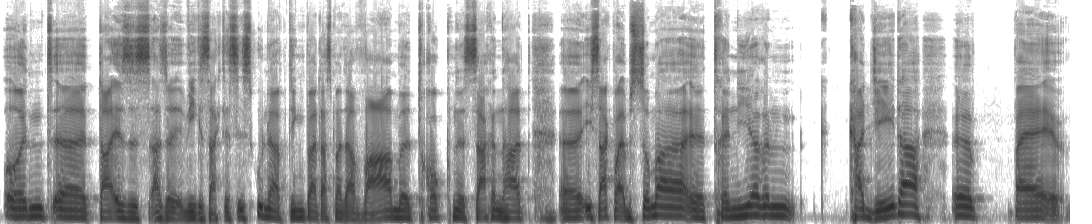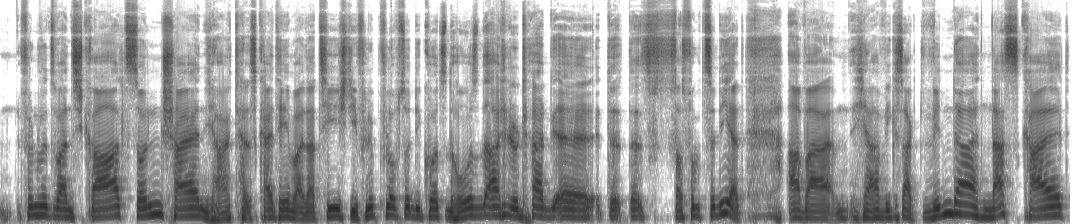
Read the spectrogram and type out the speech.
Und äh, da ist es, also wie gesagt, es ist unabdingbar, dass man da warme, trockene Sachen hat. Äh, ich sag mal, im Sommer äh, trainieren kann jeder äh, bei 25 Grad, Sonnenschein, ja, das ist kein Thema. Da ziehe ich die Flipflops und die kurzen Hosen an und dann, äh, das, das funktioniert. Aber ja, wie gesagt, Winter, nass, kalt.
